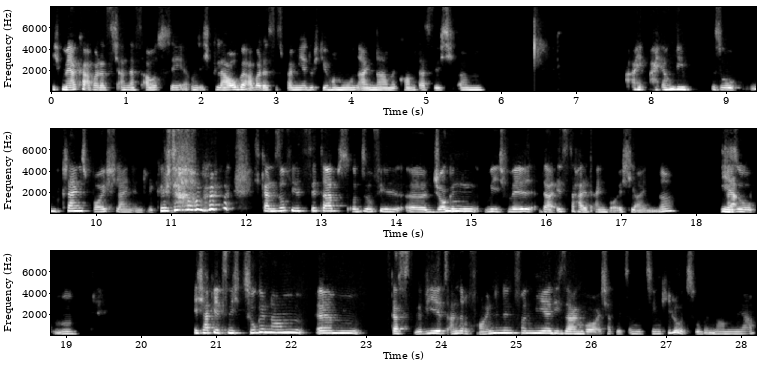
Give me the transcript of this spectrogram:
Ich merke aber, dass ich anders aussehe und ich glaube aber, dass es bei mir durch die Hormoneinnahme kommt, dass ich ähm, irgendwie so ein kleines Bäuchlein entwickelt habe. Ich kann so viel Sit-ups und so viel äh, joggen, wie ich will. Da ist halt ein Bäuchlein. Ne? Ja. Also hm, ich habe jetzt nicht zugenommen, ähm, dass wie jetzt andere Freundinnen von mir, die sagen, boah, ich habe jetzt irgendwie 10 Kilo zugenommen, ja.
